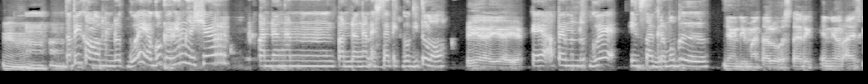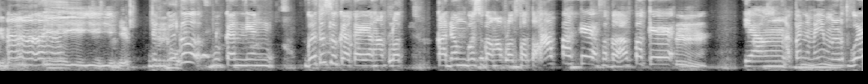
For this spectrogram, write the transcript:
Hmm. Tapi kalau menurut gue ya gue pengen nge-share pandangan pandangan estetik gue gitu loh. Iya iya iya. Kayak apa yang menurut gue Instagramable. Yang di mata lu aesthetic in your eyes gitu Ah, ah, kan. ah. Iya iya iya iya. iya. Dan gue tuh bukan yang gue tuh suka kayak ngupload. Kadang gue suka ngupload foto apa kek, foto apa kek. Hmm. Yang apa namanya menurut gue.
